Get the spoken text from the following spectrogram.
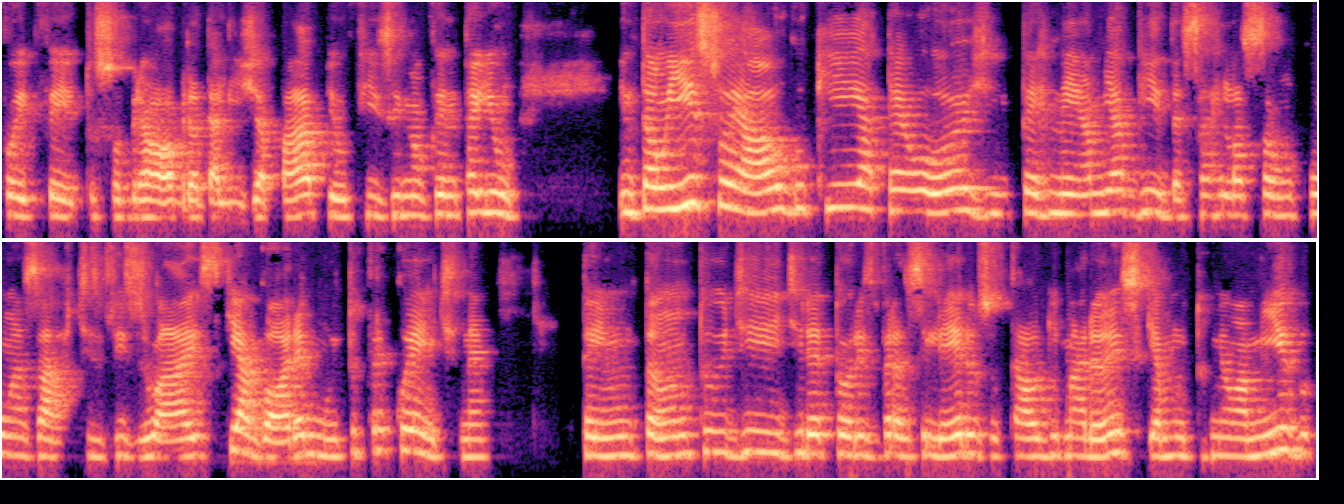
foi feito sobre a obra da Lígia Pape, eu fiz em 91. Então, isso é algo que até hoje permeia a minha vida, essa relação com as artes visuais, que agora é muito frequente, né? Tem um tanto de diretores brasileiros, o Cal Guimarães, que é muito meu amigo,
